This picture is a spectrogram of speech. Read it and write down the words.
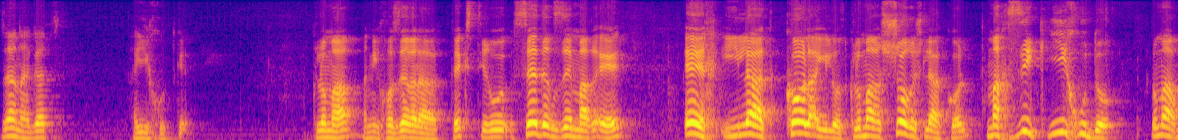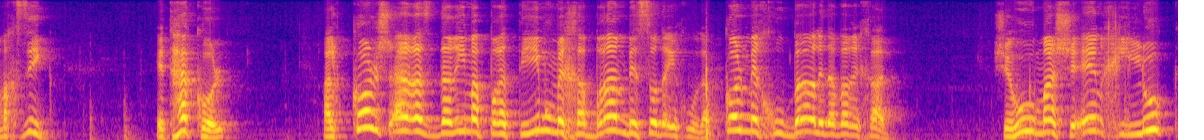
זה הנהגת הייחוד, כן? כלומר, אני חוזר על הטקסט, תראו, סדר זה מראה איך עילת כל העילות, כלומר שורש להכל, מחזיק ייחודו, כלומר מחזיק את הכל, על כל שאר הסדרים הפרטיים ומחברם בסוד הייחוד. הכל מחובר לדבר אחד, שהוא מה שאין חילוק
